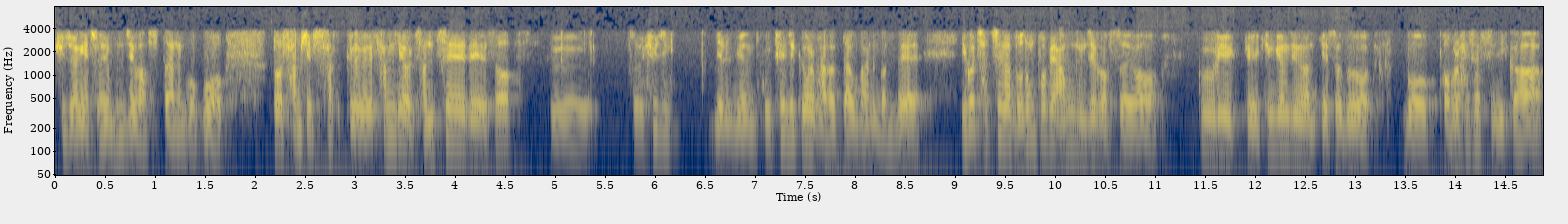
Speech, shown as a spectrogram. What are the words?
규정에 전혀 문제가 없었다는 거고 또 34, 그 3개월 전체에 대해서 그 저 휴직 예를 들면 그 퇴직금을 받았다고 하는 건데 이거 자체가 노동법에 아무 문제가 없어요. 그 우리 그 김경진 의원께서도 뭐 법을 하셨으니까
